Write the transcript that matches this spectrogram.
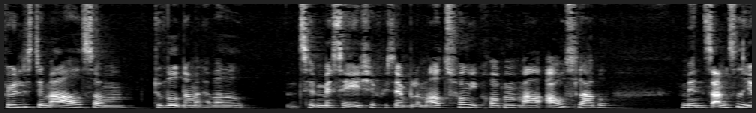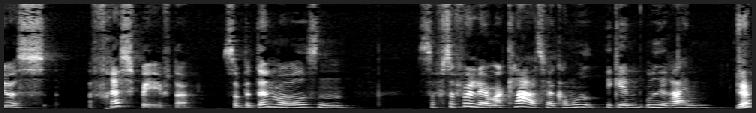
føltes det meget som, du ved, når man har været til massage for eksempel, og meget tung i kroppen, meget afslappet, men samtidig også frisk bagefter. Så på den måde, sådan, så, så føler jeg mig klar til at komme ud igen, ud i regnen. Ja.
